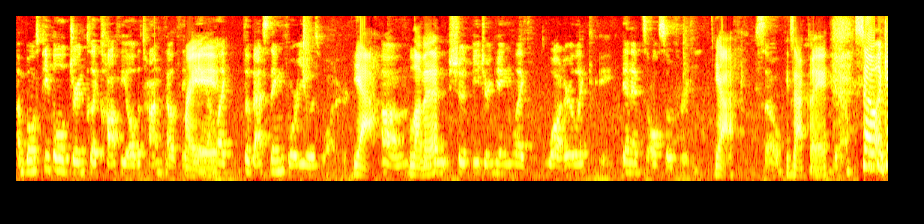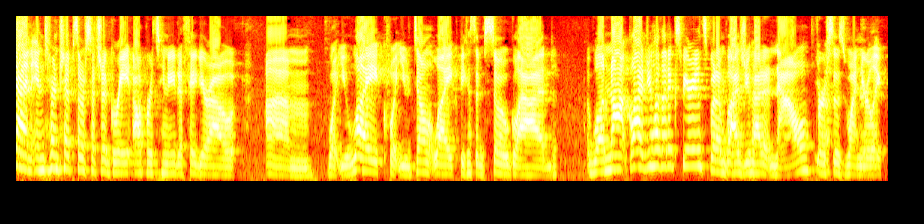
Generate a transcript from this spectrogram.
Uh, most people drink like coffee all the time without thinking. Right. I'm like the best thing for you is water. Yeah. Um, Love it. You should be drinking like water, like, and it's also free. Yeah, So exactly. So, again, internships are such a great opportunity to figure out um, what you like, what you don't like, because I'm so glad. Well, I'm not glad you had that experience, but I'm glad you had it now versus when you're like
